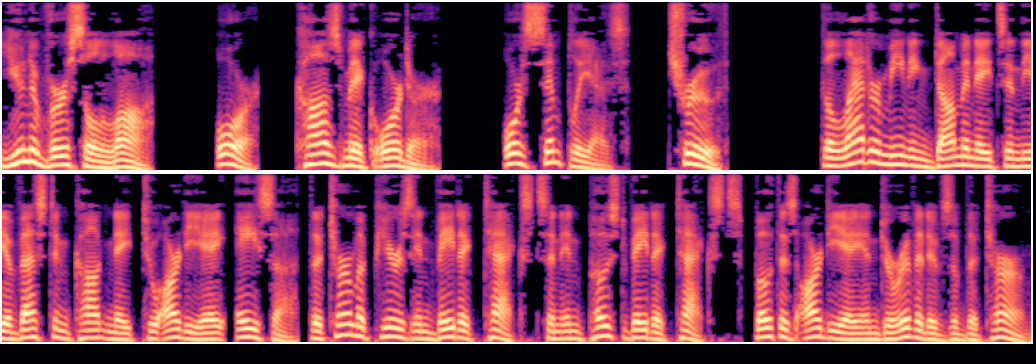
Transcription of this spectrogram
«universal law» or «cosmic order» or simply as «truth». The latter meaning dominates in the Avestan cognate to RDA, Asa. The term appears in Vedic texts and in post-Vedic texts, both as RDA and derivatives of the term.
